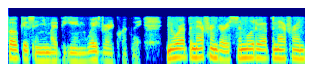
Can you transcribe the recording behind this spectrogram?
focus, and you might be gaining weight very quickly. Norepinephrine, very similar to epinephrine,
